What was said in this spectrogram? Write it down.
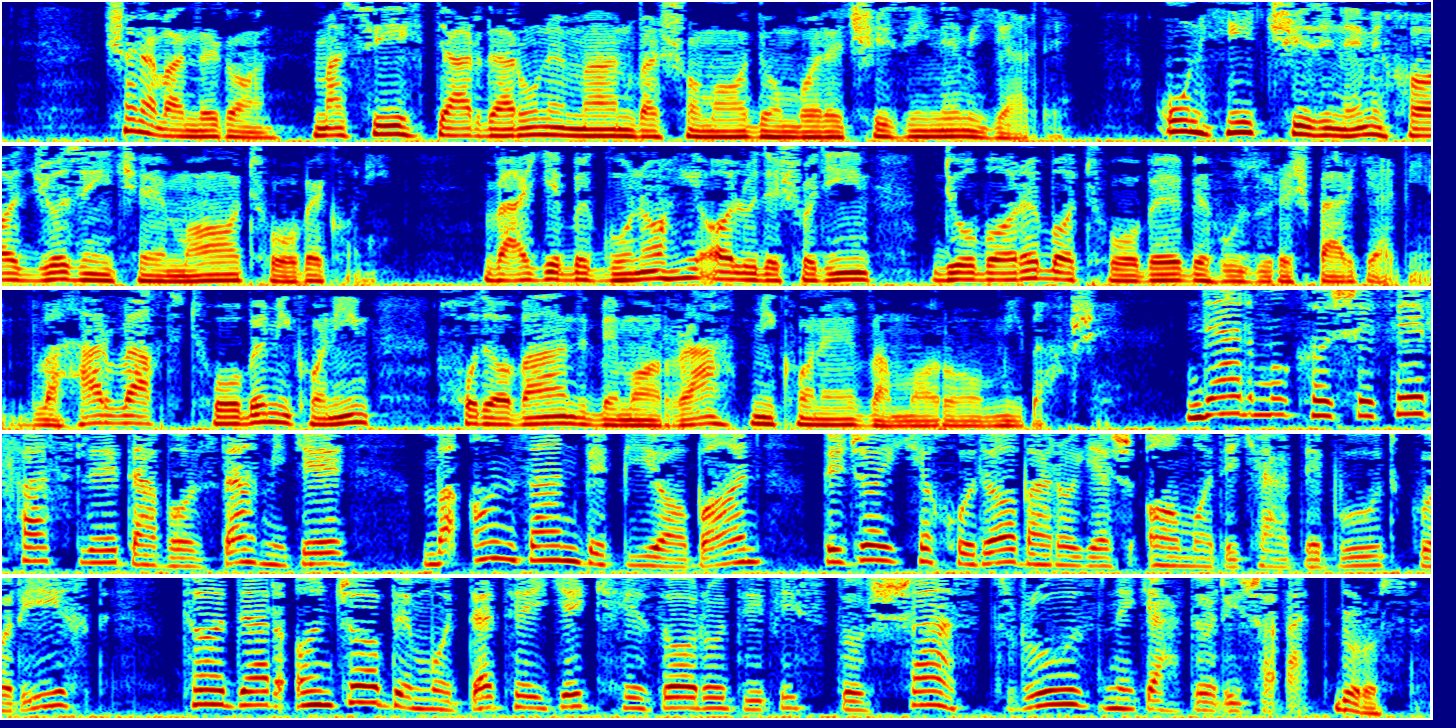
شنوندگان مسیح در درون من و شما دنبال چیزی نمیگرده. اون هیچ چیزی نمی‌خواد جز اینکه ما توبه کنیم. و اگه به گناهی آلوده شدیم دوباره با توبه به حضورش برگردیم و هر وقت توبه می‌کنیم خداوند به ما رحم می‌کنه و ما رو میبخشه. در مکاشفه فصل دوازده میگه و آن زن به بیابان به جایی که خدا برایش آماده کرده بود گریخت تا در آنجا به مدت یک هزار و دویست و شست روز نگهداری شود. درسته.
